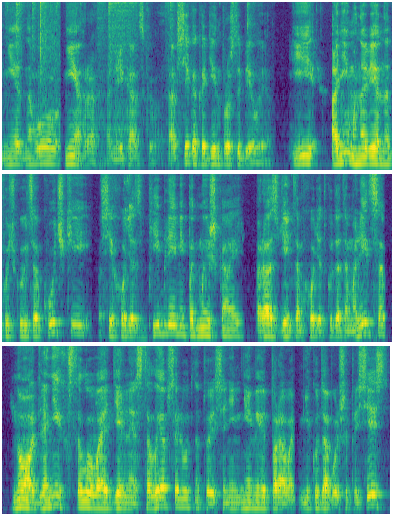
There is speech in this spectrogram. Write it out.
ни одного негра американского, а все как один просто белые. И они мгновенно кучкуются в кучки, все ходят с библиями под мышкой, раз в день там ходят куда-то молиться. Но для них в столовой отдельные столы абсолютно, то есть они не имеют права никуда больше присесть.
